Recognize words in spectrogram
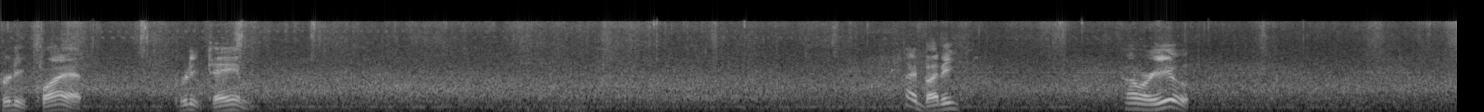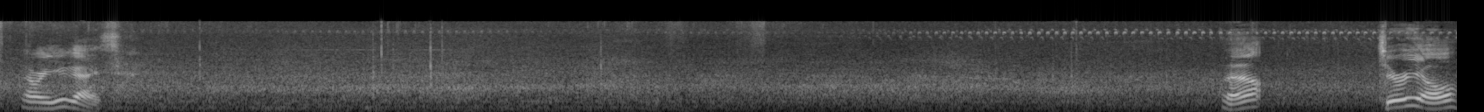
pretty quiet, pretty tame. Hi, buddy. How are you? How are you guys? Well, cheerio.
